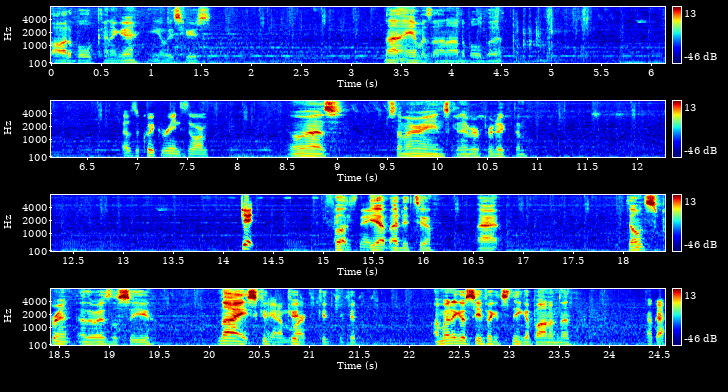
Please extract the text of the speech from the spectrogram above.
audible kind of guy. He always hears. Not Amazon Audible, but That was a quick rainstorm. it was. Summer rains can never predict them. Shit. Fuck. Yep, I did too. All right. Don't sprint, otherwise they'll see you. Nice. Good. Good, good. Good. Good. I'm gonna go see if I can sneak up on him then. Okay.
